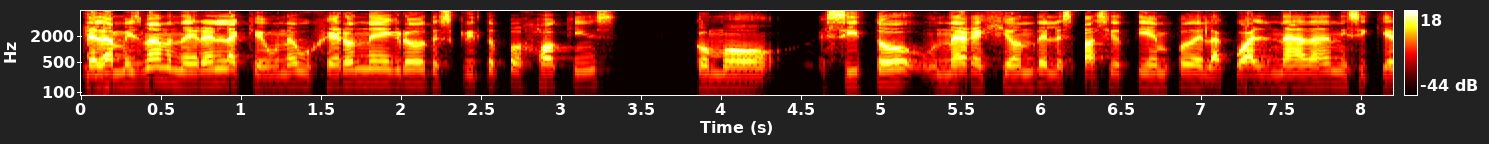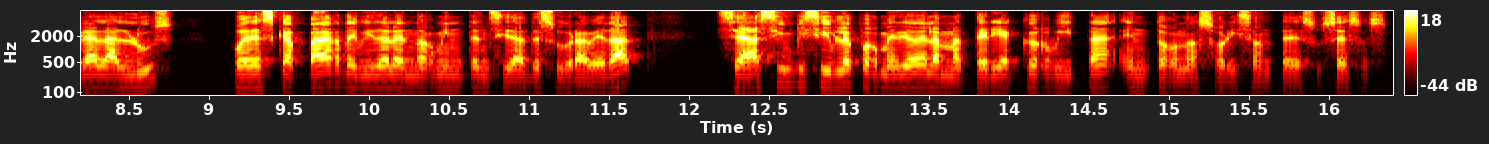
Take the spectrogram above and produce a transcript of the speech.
De la misma manera en la que un agujero negro, descrito por Hawkins como, cito, una región del espacio-tiempo de la cual nada, ni siquiera la luz, puede escapar debido a la enorme intensidad de su gravedad, se hace invisible por medio de la materia que orbita en torno a su horizonte de sucesos.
